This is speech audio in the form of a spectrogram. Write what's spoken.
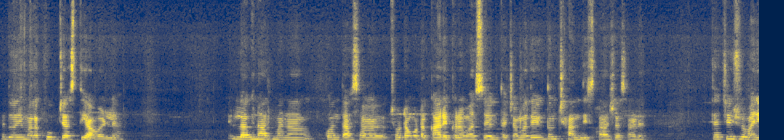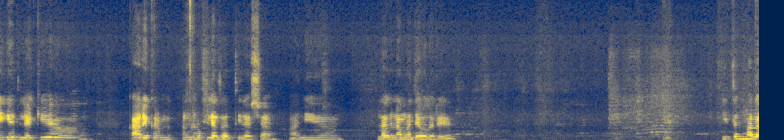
ह्या दोन्ही मला खूप जास्ती आवडल्या. लग्नात म्हणा कोणता असा छोटा मोठा कार्यक्रम असेल त्याच्यामध्ये एकदम छान दिसतात अशा साड्या. त्याच्या हिशोबाने घेतल्या की कार्यक्रमात पण घातल्या जातील अशा. आणि लग्नामध्ये वगैरे ही तर मला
